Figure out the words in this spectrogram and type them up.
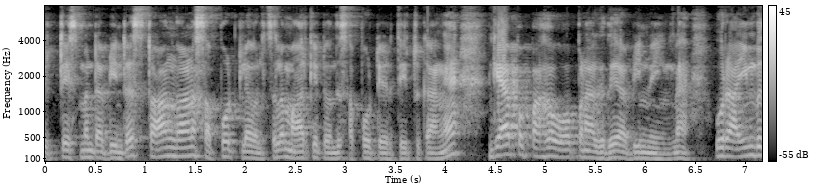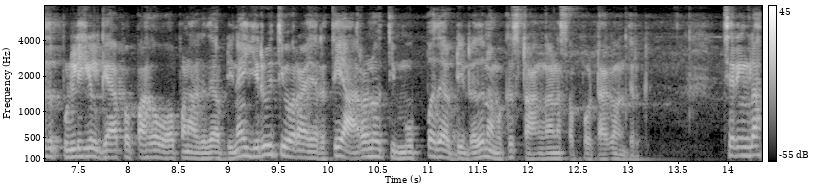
ரிட்ரேஸ்மெண்ட் அப்படின்ற ஸ்ட்ராங்கான சப்போர்ட் லெவல்ஸில் மார்க்கெட் வந்து சப்போர்ட் எடுத்துகிட்டு இருக்காங்க. கேப் அப்பாக ஓப்பன் ஆகுது அப்படின்னு வைங்களேன் ஒரு ஐம்பது புள்ளிகள் கேப் அப்பாக ஓப்பன் ஆகுது அப்படின்னா இருபத்தி ஓராயிரத்தி அறநூற்றி முப்பது அப்படின்றது நமக்கு ஸ்ட்ராங்கான சப்போர்ட்டாக வந்திருக்கு. சரிங்களா?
